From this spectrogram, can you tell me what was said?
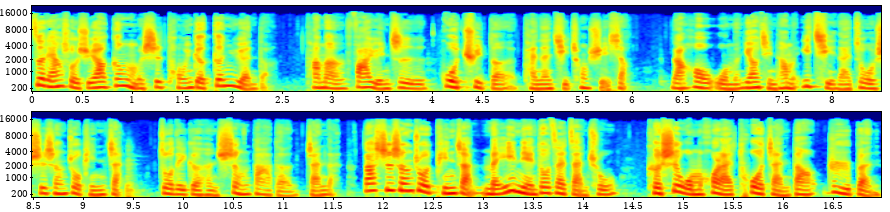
这两所学校跟我们是同一个根源的，他们发源自过去的台南启聪学校，然后我们邀请他们一起来做师生作品展，做了一个很盛大的展览。那师生作品展每一年都在展出，可是我们后来拓展到日本。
